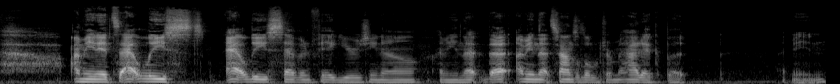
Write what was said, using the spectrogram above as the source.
I mean, it's at least at least seven figures. You know, I mean that that I mean that sounds a little dramatic, but I mean,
